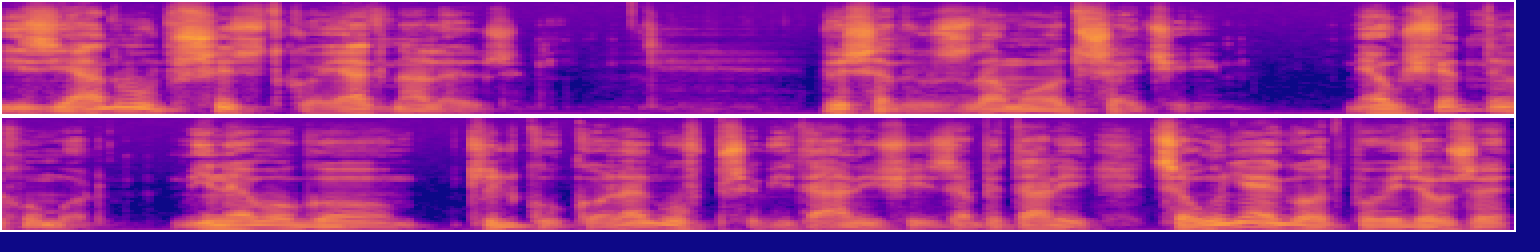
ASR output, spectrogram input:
i zjadł wszystko jak należy. Wyszedł z domu o trzeciej. Miał świetny humor. Minęło go kilku kolegów, przywitali się i zapytali, co u niego. Odpowiedział, że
